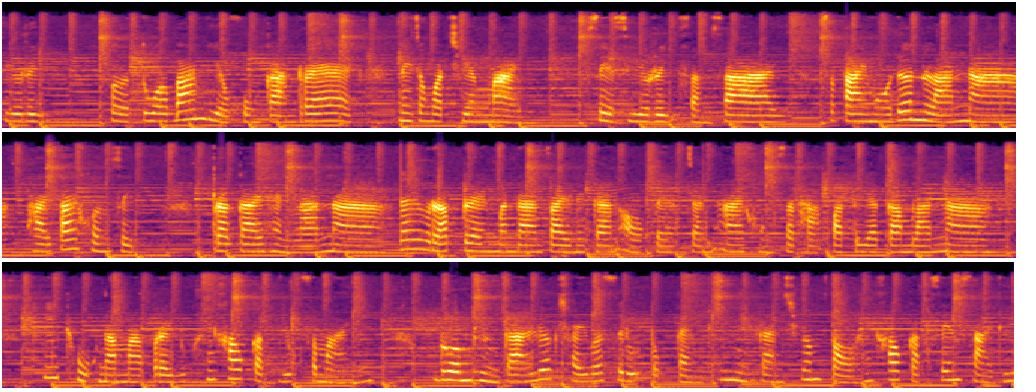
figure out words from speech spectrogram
สิริ เปิดตัวบ้านเดี่ยวโครงการแรก ในจังหวัดเชียงใหม่ เศรษฐสิริสันทราย สไตล์โมเดิร์นล้านนา ภายใต้คอนเซ็ปต์ประกายแห่งล้านนา ได้รับแรงบันดาลใจในการออกแบบจันอายของสถาปัตยกรรมล้านนา ที่ถูกนำมาประยุกต์ให้เข้ากับยุคสมัย รวมถึงการเลือกใช้วัสดุตกแต่งที่มีการเชื่อมต่อให้เข้ากับเส้นสายที่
